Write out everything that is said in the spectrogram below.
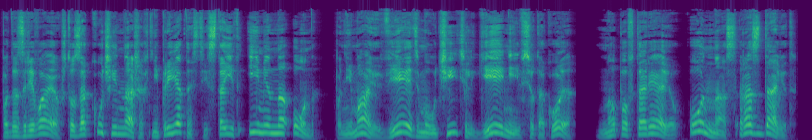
Подозреваю, что за кучей наших неприятностей стоит именно он. Понимаю, ведьма, учитель, гений и все такое. Но, повторяю, он нас раздавит.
